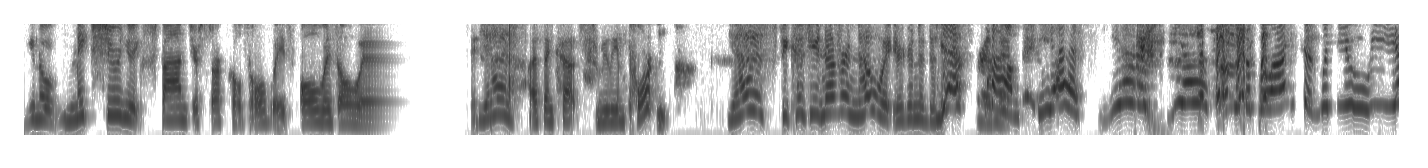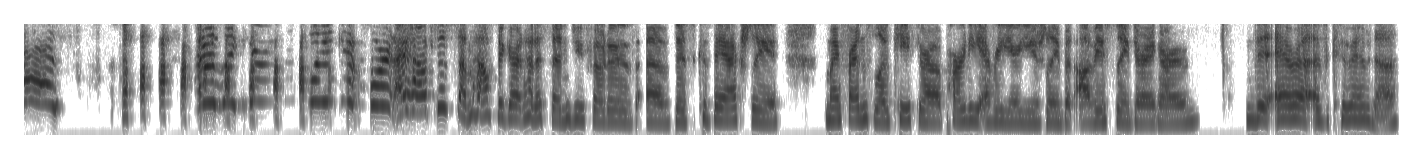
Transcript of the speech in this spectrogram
you know, make sure you expand your circles always, always, always. Yes. I think that's really important. Yes, because you never know what you're going to discover. Yes, Pam. Yes, yes, yes. Under the blanket with you. Yes. I was like, you're blanket for it. I have to somehow figure out how to send you photos of this because they actually, my friends low key throw a party every year usually, but obviously during our the era of Corona,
